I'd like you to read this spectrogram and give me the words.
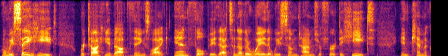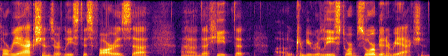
When we say heat, we're talking about things like enthalpy. That's another way that we sometimes refer to heat in chemical reactions, or at least as far as uh, uh, the heat that uh, can be released or absorbed in a reaction.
